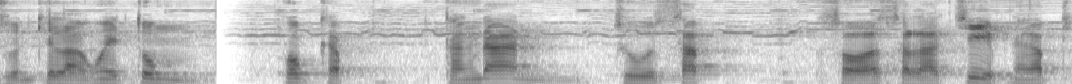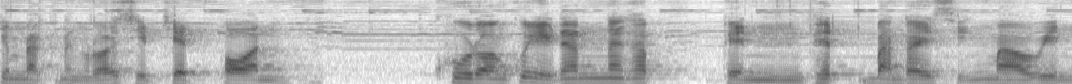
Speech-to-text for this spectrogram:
สวนกีฬาห้วยตุ้ม พบกับทางด้านชูทรัพย์สอสลัดชีพนะครับทีมหนัก 117 ปอนด์คู่รองคู่เอกนั้นนะครับ เป็นเพชรบ้านไร่สิงห์มาวิน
